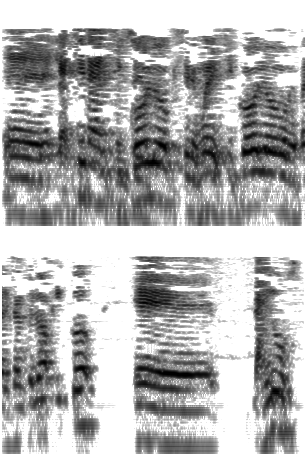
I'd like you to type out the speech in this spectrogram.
eh, la escena del psicólogo, que se le muere el psicólogo, me parece antológico, eh, las luces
